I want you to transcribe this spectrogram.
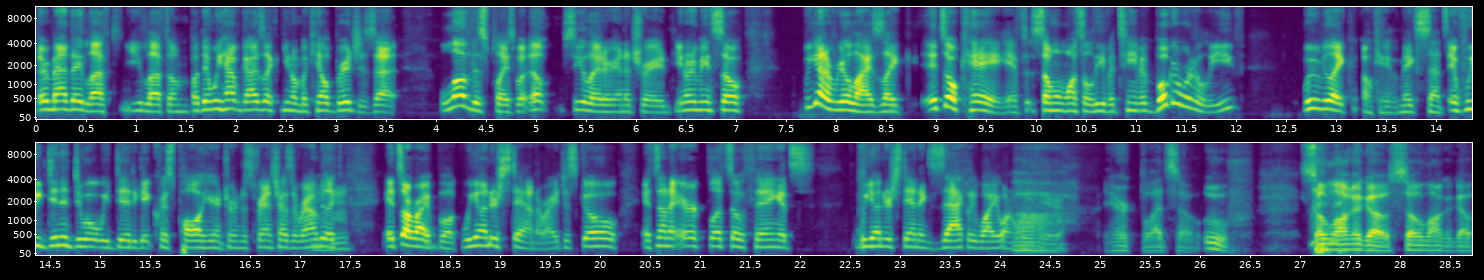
They're mad they left. You left them. But then we have guys like, you know, Mikal Bridges that love this place, but oh, see you later in a trade. You know what I mean? So we got to realize like it's okay if someone wants to leave a team. If Booker were to leave, we would be like, okay, it makes sense. If we didn't do what we did to get Chris Paul here and turn this franchise around, mm-hmm. be like, mm-hmm. it's all right, Book. We understand. All right, just go. It's not an Eric Bledsoe thing. It's we understand exactly why you want to leave oh, here. Ah, Eric Bledsoe. Oof so long ago, so long ago.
